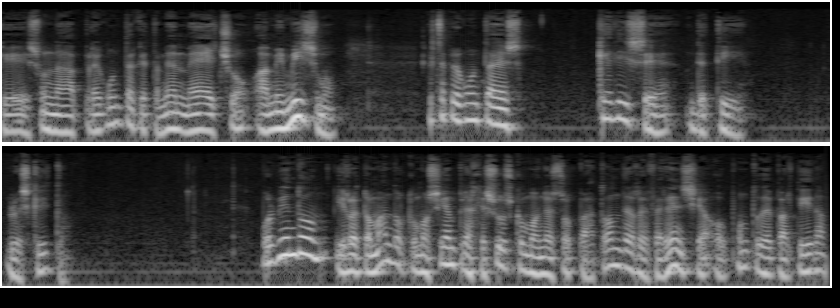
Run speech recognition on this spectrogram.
que es una pregunta que también me he hecho a mí mismo esta pregunta es, ¿qué dice de ti lo escrito? Volviendo y retomando como siempre a Jesús como nuestro patrón de referencia o punto de partida,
